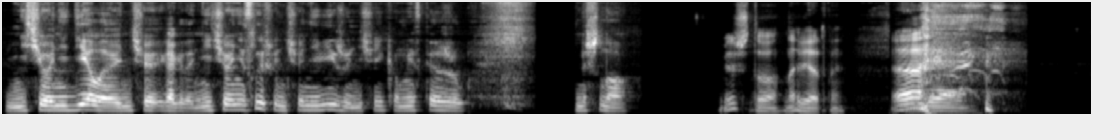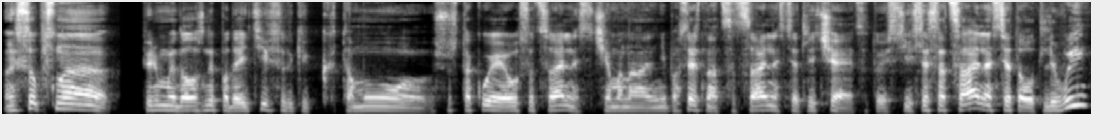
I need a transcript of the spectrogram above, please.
Ничего не делаю, ничего, когда, ничего не слышу, ничего не вижу, ничего никому не скажу. Смешно. Смешно, наверное. Да. Ну и, собственно, теперь мы должны подойти все-таки к тому, что же такое его социальность, чем она непосредственно от социальности отличается. То есть, если социальность это вот львы,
